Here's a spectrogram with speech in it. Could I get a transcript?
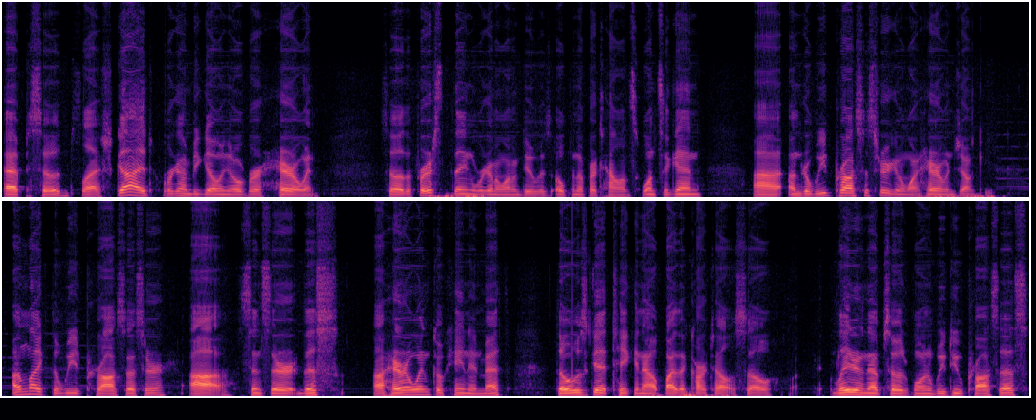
episode slash guide, we're going to be going over heroin. So the first thing we're going to want to do is open up our talents once again. Uh, under weed processor, you're going to want heroin junkie. Unlike the weed processor, uh, since they're this uh, heroin, cocaine, and meth, those get taken out by the cartel. So later in the episode, when we do process,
